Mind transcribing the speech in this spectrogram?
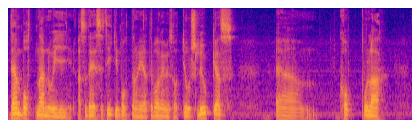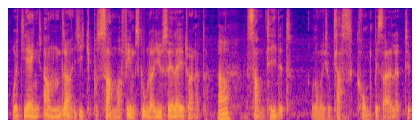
Den bottnar nog i, alltså det estetiken bottnar nog i att det var nämligen så att George Lucas, ehm, Coppola och ett gäng andra gick på samma filmskola, UCLA tror jag den hette. Ja, samtidigt. Och de var liksom klasskompisar eller typ.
